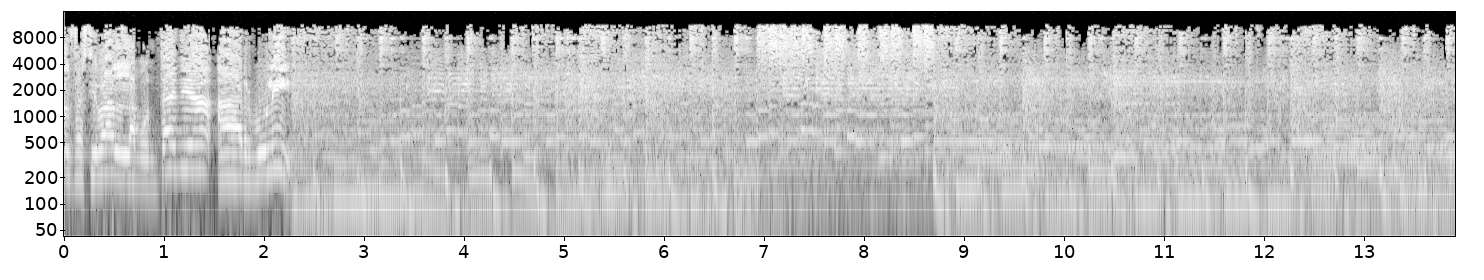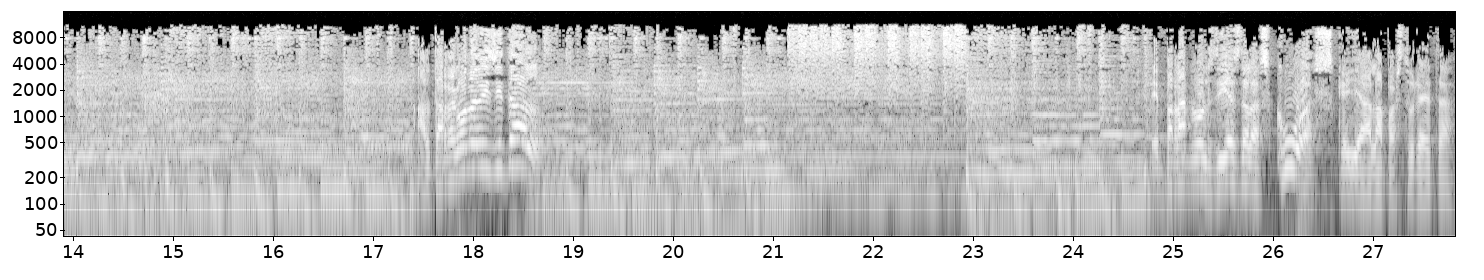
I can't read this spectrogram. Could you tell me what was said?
Al festival La Muntanya a Arbolí. El Tarragona Digital. Hem parlat molts dies de les cues que hi ha a la pastoreta.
